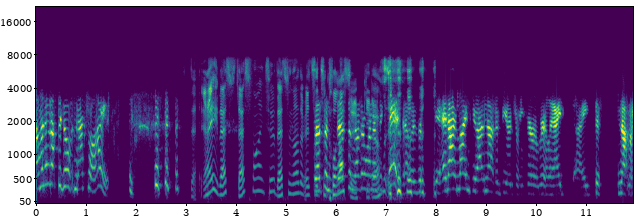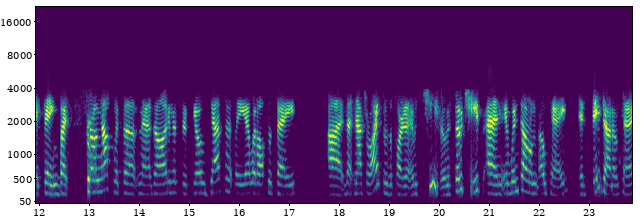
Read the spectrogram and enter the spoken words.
I'm gonna have to go with natural ice. Hey, that's that's fine too. That's another it's, that's, it's a a, classic. that's another you one know? as a kid. That was, a, and I mind you, I'm not a beer drinker really. I I just not my thing. But growing up with the Mad Dog and the Cisco, definitely, I would also say uh, that natural ice was a part of it. It was cheap. It was so cheap, and it went down okay. It stayed down okay.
